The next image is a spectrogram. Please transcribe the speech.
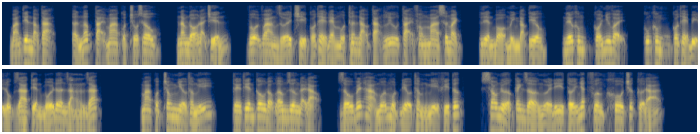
Bán tiên đạo tạng ẩn nấp tại ma quật chỗ sâu, năm đó đại chiến, vội vàng dưới chỉ có thể đem một thân đạo tạng lưu tại phong ma sơn mạch, liền bỏ mình đạo tiêu, nếu không có như vậy, cũng không có thể bị lục ra tiền bối đơn giản rác. ma quật trong nhiều thầm nghĩ, tề thiên câu động âm dương đại đạo, dấu vết hạ mỗi một điều thẩm nghị khí tức, sau nửa canh giờ người đi tới nhất phương khô trước cửa đá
